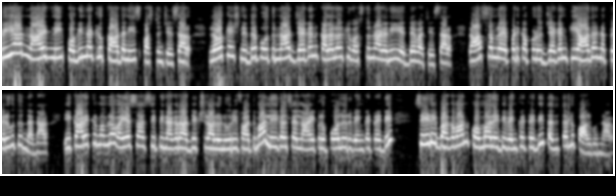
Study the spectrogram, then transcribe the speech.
బిఆర్ నాయుడు ని పొగిన్నట్లు కాదని స్పష్టం చేశారు. లోకేష్ నిద్రపోతున్నా జగన్ కలలోకి వస్తున్నాడని ఎద్దేవా చేశారు. రాష్ట్రంలో ఎప్పటికప్పుడు జగన్కి ఆదరణ పెరుగుతుందన్నారు. ఈ కార్యక్రమంలో వైఎస్ఆర్సీపీ నగర అధ్యక్షురాలు నూరి ఫాతిమా లీగల్ సెల్ నాయకులు పోలూరు వెంకటరెడ్డి సిడి భగవాన్ కొమ్మారెడ్డి వెంకటరెడ్డి తదితరులు పాల్గొన్నారు.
